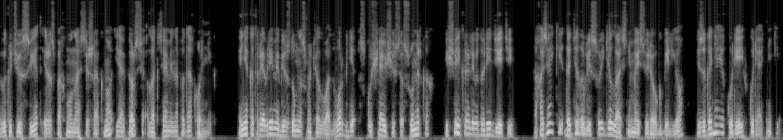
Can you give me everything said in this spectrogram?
Выключив свет и распахнул настежь окно, я оперся локтями на подоконник и некоторое время бездумно смотрел во двор, где в сгущающихся сумерках еще играли во дворе дети, а хозяйки доделывали свои дела, снимая с веревок белье и загоняя курей в курятники.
